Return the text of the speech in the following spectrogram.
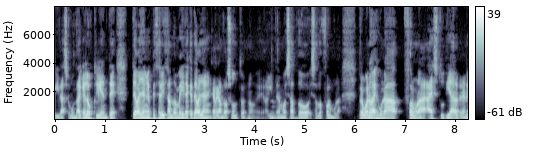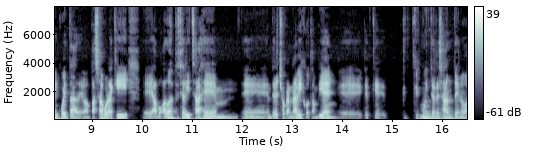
y la segunda, que los clientes te vayan especializando a medida que te vayan encargando asuntos, ¿no? Eh, aquí tenemos esas dos, esas dos fórmulas. Pero bueno, es una fórmula a estudiar, a tener en cuenta. Han pasado por aquí eh, abogados especialistas en, en derecho canábico también, que, que que es muy interesante, ¿no?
